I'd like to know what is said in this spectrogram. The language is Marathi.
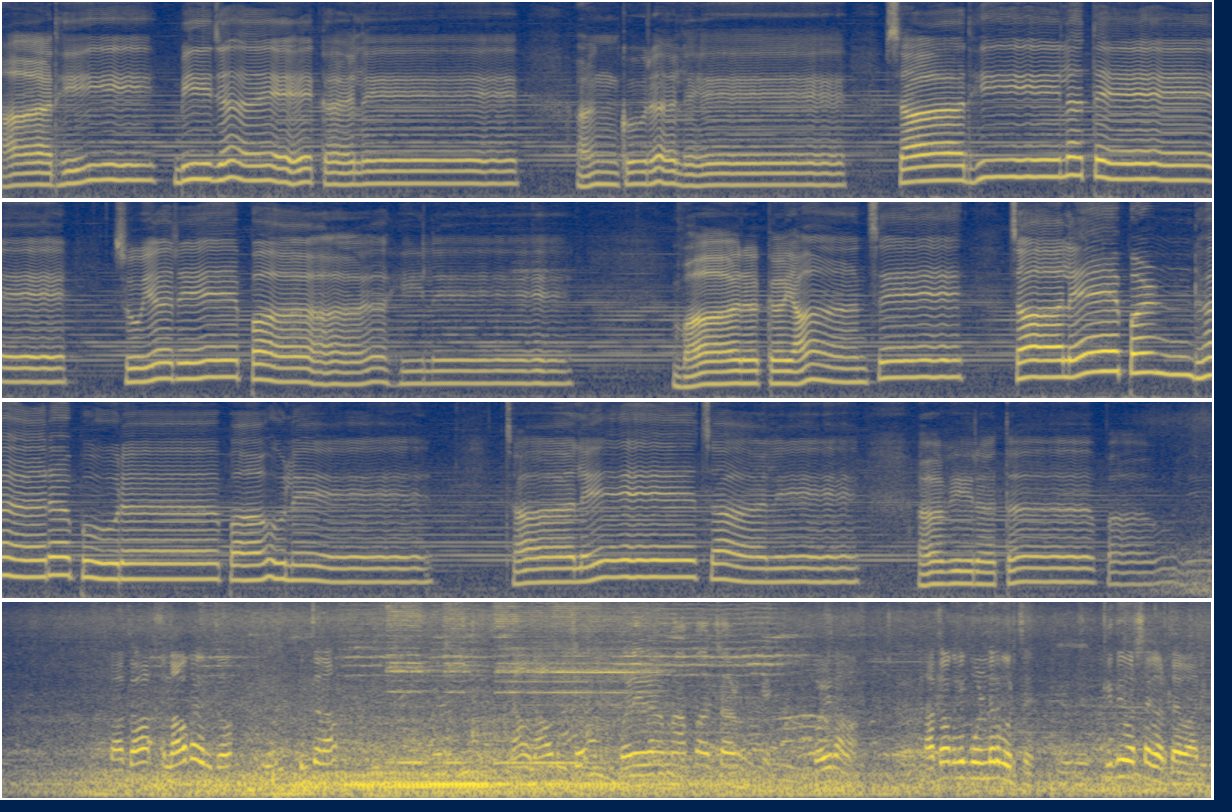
आधी बीजय कले अंकुरले साधीलते सुयरे पाहिले. वारकयांचे चाले पंढरपूर पाऊले चाले चाले अविरत पाऊले. काका नाव काय तुमचं? तुमचं नाव? नाव नाव तुमचं? बळीराम चाळुके. बळीरामा काका तुम्ही पंढरपूरचे. किती वर्ष करताय वारी?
